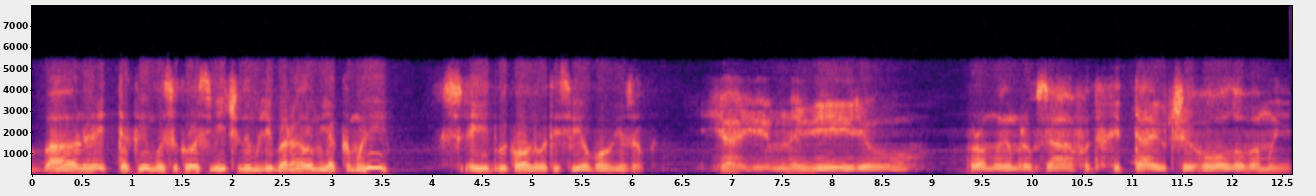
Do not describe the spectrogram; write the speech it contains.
Ба навіть таким високоосвіченим лібералам, як ми, слід виконувати свій обов'язок. Я їм не вірю, промимрив Зафод, хитаючи головами.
